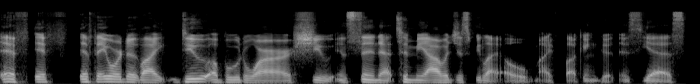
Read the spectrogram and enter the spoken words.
if if if they were to like do a boudoir shoot and send that to me, I would just be like, oh my fucking goodness, yes.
